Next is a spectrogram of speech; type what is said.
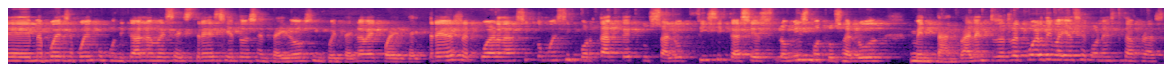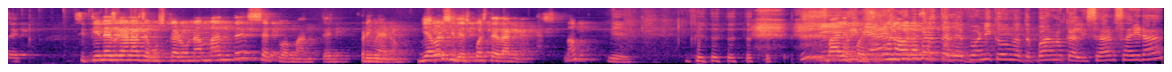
Eh, me pueden, se pueden comunicar al 963-162-5943. Recuerda, así como es importante tu salud física, así es lo mismo tu salud mental, ¿vale? Entonces recuerda y váyanse con esta frase. Si tienes ganas de buscar un amante, sé tu amante primero. Y a ver si después te dan ganas, ¿no? Bien. Vale, pues bien. un ¿Algún abrazo. número telefónico donde te puedan localizar, Zaira?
